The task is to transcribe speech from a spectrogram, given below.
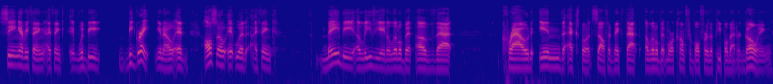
seeing everything, I think it would be be great. You know, it also it would I think maybe alleviate a little bit of that crowd in the expo itself and make that a little bit more comfortable for the people that are going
